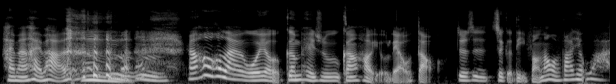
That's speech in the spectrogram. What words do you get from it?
还蛮害怕的。嗯嗯。然后后来我有跟裴叔刚好有聊到，就是这个地方，然后我发现哇，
